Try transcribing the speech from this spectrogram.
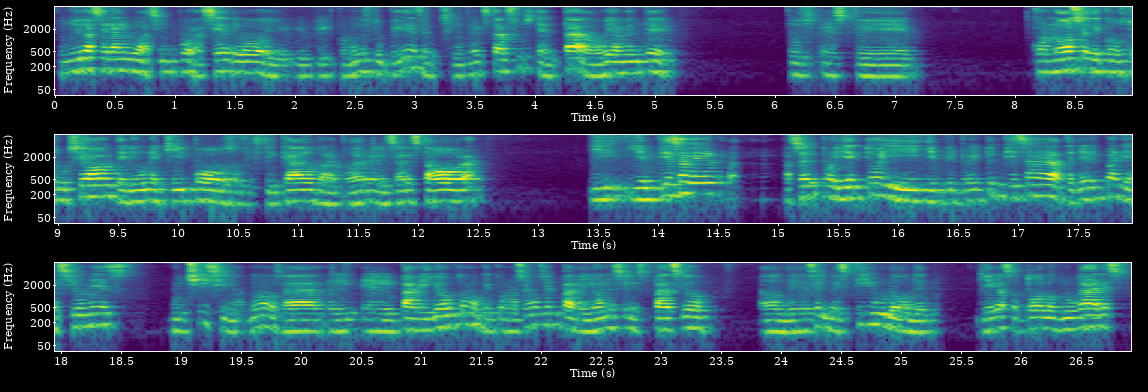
pues, no iba a hacer algo así por hacerlo y, con una estupidez, sino tenía que estar sustentado. Obviamente, pues este, conoce de construcción, tenía un equipo sofisticado para poder realizar esta obra y, y empieza a ver hacer el proyecto y, el proyecto empieza a tener variaciones muchísimas, ¿no? O sea, el, pabellón, como que conocemos el pabellón, es el espacio a donde es el vestíbulo, donde llegas a todos los lugares,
